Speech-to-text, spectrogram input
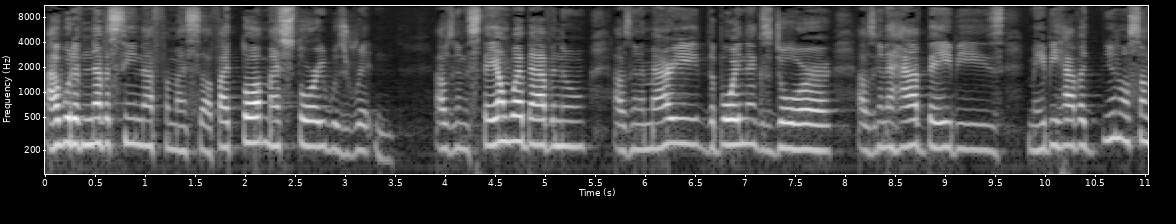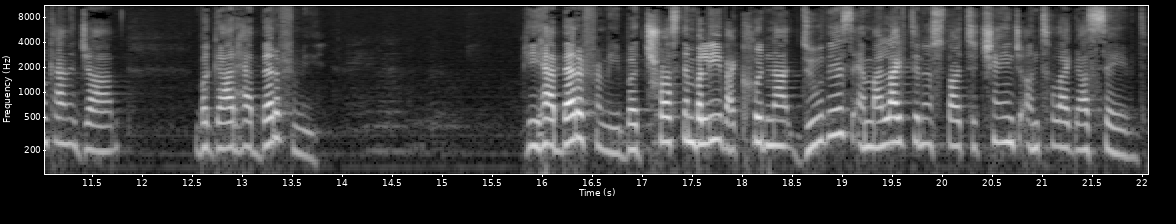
I would have never seen that for myself. I thought my story was written. I was going to stay on Webb Avenue. I was going to marry the boy next door. I was going to have babies, maybe have a, you know, some kind of job. But God had better for me. He had better for me, but trust and believe I could not do this, and my life didn't start to change until I got saved.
